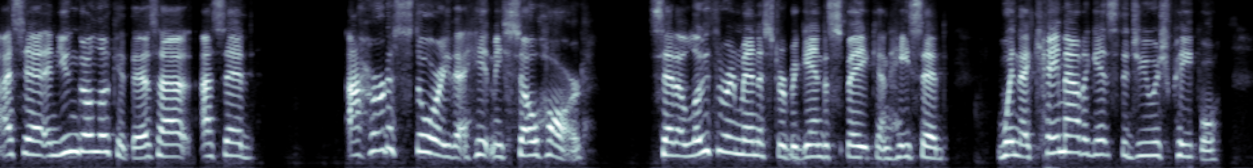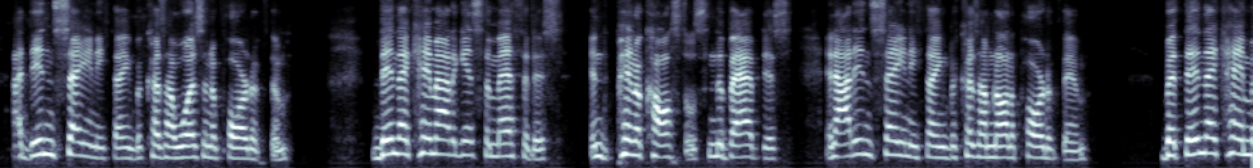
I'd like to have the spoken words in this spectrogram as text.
I said, and you can go look at this. I, I said, I heard a story that hit me so hard. Said a Lutheran minister began to speak, and he said, When they came out against the Jewish people, I didn't say anything because I wasn't a part of them. Then they came out against the Methodists and the Pentecostals and the Baptists, and I didn't say anything because I'm not a part of them. But then they came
